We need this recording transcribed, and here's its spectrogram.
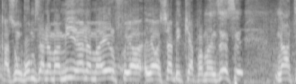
kazungumza na mamia na maelfu ya, ya washabiki hapa Manzese na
